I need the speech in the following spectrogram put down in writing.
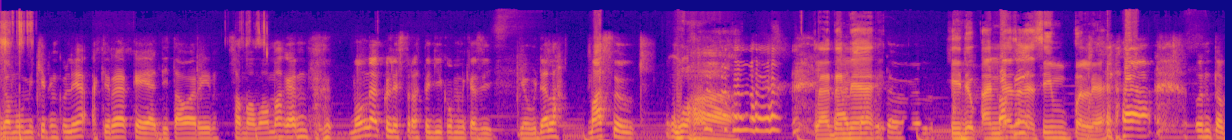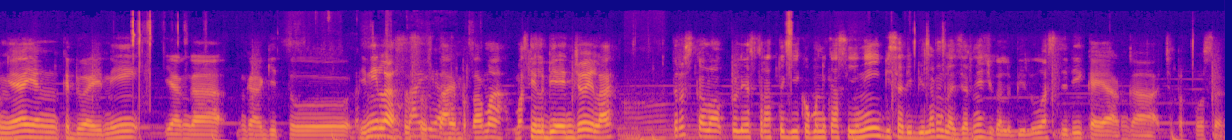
nggak mau mikirin kuliah. Akhirnya kayak ditawarin sama mama kan, mau nggak kuliah strategi komunikasi? Ya udahlah, masuk. Wah. Kelihatannya hidup Anda Tapi- sangat simpel ya. Untungnya yang kedua ini ya nggak nggak gitu. Inilah sesuatu ya. yang pertama masih lebih enjoy lah. Terus kalau kuliah strategi komunikasi ini bisa dibilang belajarnya juga lebih luas, jadi kayak nggak cepet bosan.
